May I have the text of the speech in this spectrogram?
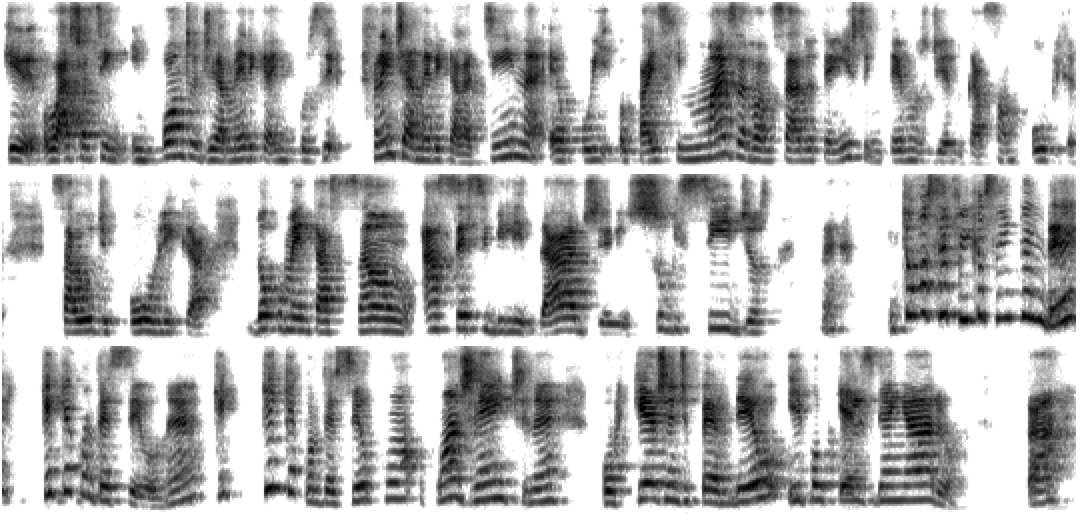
que eu acho assim, em ponto de América, inclusive, frente à América Latina, é o, o, país que mais avançado tem isso em termos de educação pública, saúde pública, documentação, acessibilidade, subsídios, né? Então você fica sem entender o que, que aconteceu, né? O que, que, que aconteceu com a, com a gente, né? Por que a gente perdeu e por que eles ganharam, tá?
